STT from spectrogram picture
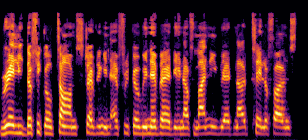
really difficult times traveling in Africa. We never had enough money. We had no telephones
